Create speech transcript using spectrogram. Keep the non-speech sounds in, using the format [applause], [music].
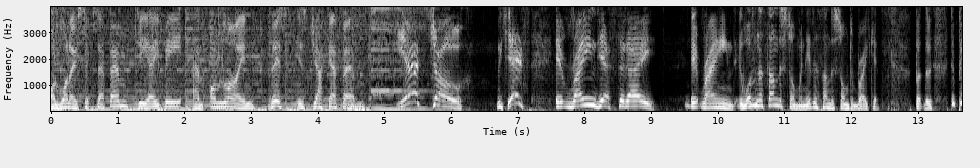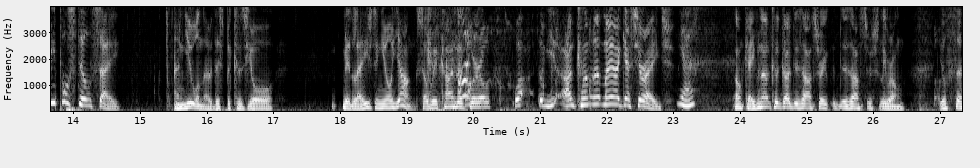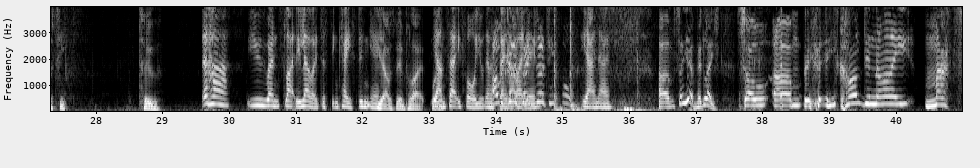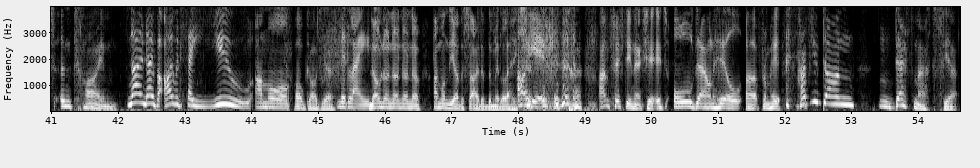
On 106 FM, DAB, and online, this is Jack FM. Yes, Joe. [laughs] Yes, it rained yesterday. It rained. It wasn't a thunderstorm. We need a thunderstorm to break it. But the, do people still say, and you will know this because you're middle aged and you're young. So we're kind of we're all. Well, you, I'm, can, may I guess your age? Yeah. Okay, even though it could go disastrously, disastrously wrong. You're 32. [laughs] Ah, you went slightly lower just in case, didn't you? Yeah, I was being polite. Yeah, I'm 34. You were going I to say was going to say you? 34. Yeah, I know. Um, so yeah, middle aged. So um, [laughs] you can't deny maths and time. No, no, but I would say you are more Oh God, yeah. middle-aged. No, no, no, no, no. I'm on the other side of the middle age. Are you? [laughs] It's, uh, I'm 50 next year. It's all downhill uh, from here. Have you done death maths yet?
